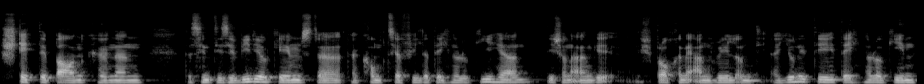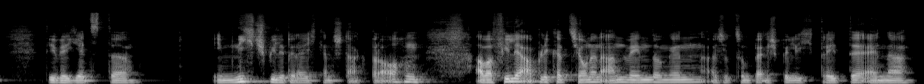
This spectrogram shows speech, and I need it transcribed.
Städte bauen können. Das sind diese Videogames, da, da kommt sehr viel der Technologie her, die schon angesprochene Unreal und Unity-Technologien, die wir jetzt äh, im Nichtspielebereich ganz stark brauchen. Aber viele Applikationen, Anwendungen, also zum Beispiel ich trete einer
